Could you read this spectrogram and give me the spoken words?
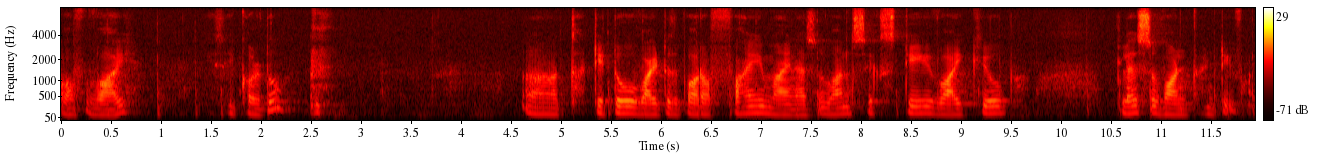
of y is equal to uh, 32 y to the power of 5 minus 160 y cube plus 120 y.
